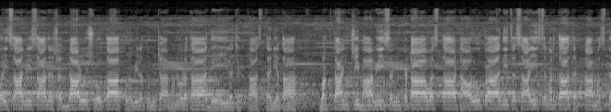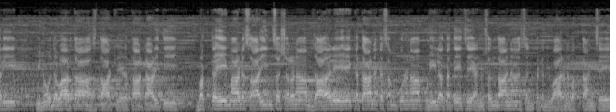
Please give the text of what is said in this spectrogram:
परिसावी सादर श्रद्धाळू श्रोता पुरविल तुमच्या मनोरथा देईल चित्ता स्थैर्यता भक्तांची भावी संकटावस्था ठाऊकादीच साई समर्था थट्टा मस्करी विनोद वार्ता हसता खेळता टाळीती. भक्त हे माड साईंस शरण जाहले हे कथानक संपूर्ण. पुढील कथेचे अनुसंधान संकट निवारण भक्तांचे.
